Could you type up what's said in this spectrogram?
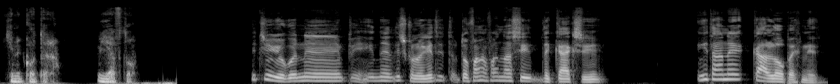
γενικότερα γι' αυτό. Δεν ξέρω εγώ, είναι, είναι δύσκολο γιατί το Final Fantasy 16 ήταν καλό παιχνίδι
